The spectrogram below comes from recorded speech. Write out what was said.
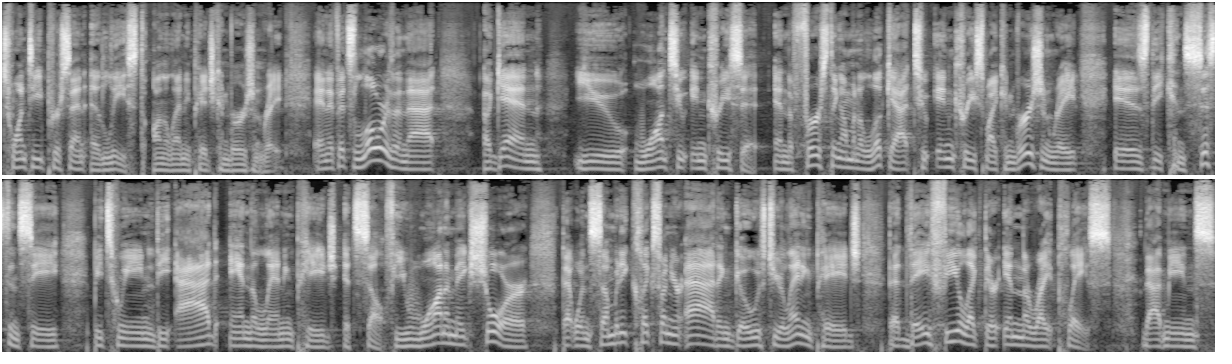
20% at least on the landing page conversion rate. And if it's lower than that, again, you want to increase it. And the first thing I'm going to look at to increase my conversion rate is the consistency between the ad and the landing page itself. You want to make sure that when somebody clicks on your ad and goes to your landing page, that they feel like they're in the right place. That means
